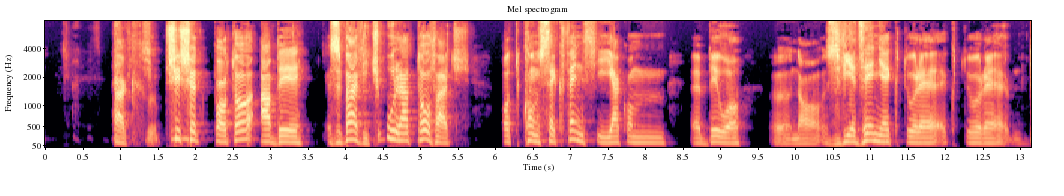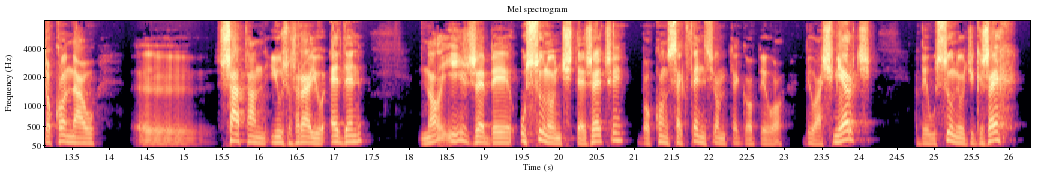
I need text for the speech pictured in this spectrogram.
Tak, przyszedł po to, aby zbawić, uratować od konsekwencji, jaką e, było e, no, zwiedzenie, które, które dokonał e, szatan już w raju Eden. No i żeby usunąć te rzeczy, bo konsekwencją tego było, była śmierć, aby usunąć grzech,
